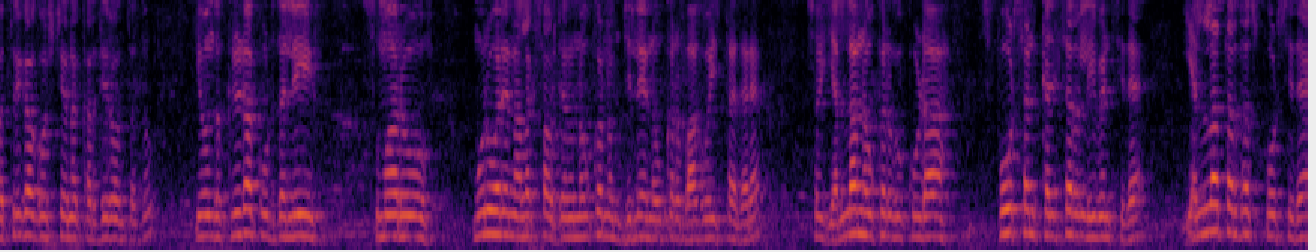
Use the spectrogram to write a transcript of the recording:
ಪತ್ರಿಕಾಗೋಷ್ಠಿಯನ್ನು ಕರೆದಿರುವಂಥದ್ದು, ಈ ಒಂದು ಕ್ರೀಡಾಕೂಟದಲ್ಲಿ ಸುಮಾರು ಮೂರುವರೆ ನಾಲ್ಕು ಸಾವಿರ ಜನ ನೌಕರು ನಮ್ಮ ಜಿಲ್ಲೆಯ ನೌಕರು ಭಾಗವಹಿಸ್ತಾ ಇದ್ದಾರೆ. ಸೊ ಎಲ್ಲ ನೌಕರಿಗೂ ಕೂಡ ಸ್ಪೋರ್ಟ್ಸ್ ಆ್ಯಂಡ್ ಕಲ್ಚರಲ್ ಈವೆಂಟ್ಸ್ ಇದೆ. ಎಲ್ಲ ಥರದ ಸ್ಪೋರ್ಟ್ಸ್ ಇದೆ.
